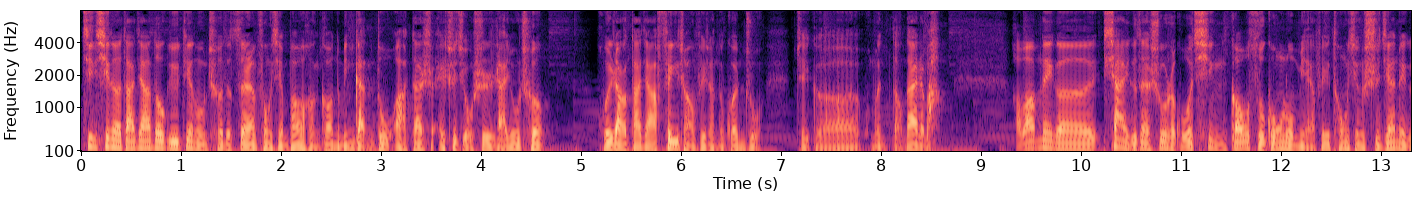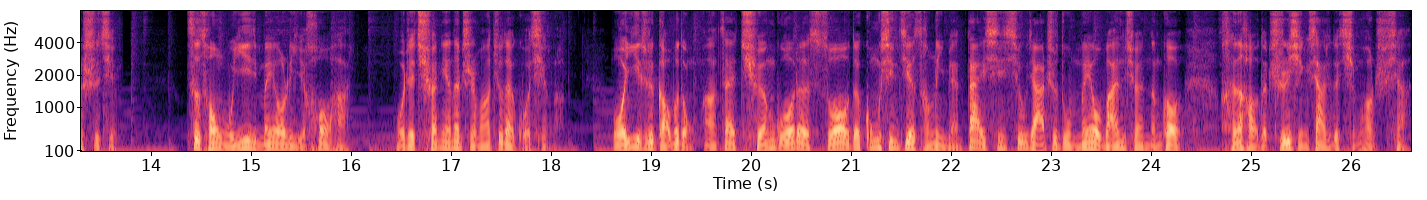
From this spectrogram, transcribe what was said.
近期呢，大家都对电动车的自然风险抱有很高的敏感度啊，但是 H 九是燃油车，会让大家非常非常的关注。这个我们等待着吧。好吧，那个下一个再说说国庆高速公路免费通行时间这个事情。自从五一没有了以后哈，我这全年的指望就在国庆了。我一直搞不懂啊，在全国的所有的工薪阶层里面，带薪休假制度没有完全能够很好的执行下去的情况之下。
